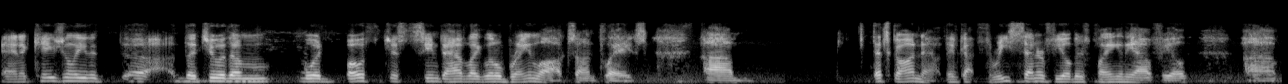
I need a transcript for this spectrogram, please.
and occasionally the uh, the two of them would both just seem to have like little brain locks on plays. Um, that's gone now. They've got three center fielders playing in the outfield, um,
